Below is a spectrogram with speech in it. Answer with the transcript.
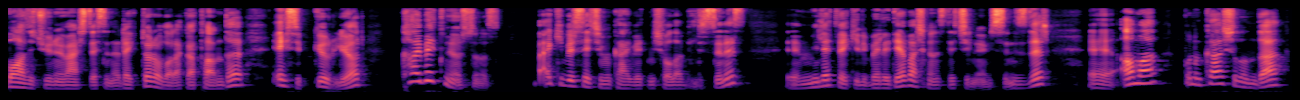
Boğaziçi Üniversitesi'ne rektör olarak atandı. Esip gürlüyor. Kaybetmiyorsunuz. Belki bir seçimi kaybetmiş olabilirsiniz e, milletvekili, belediye başkanı seçilmemişsinizdir. E, ama bunun karşılığında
